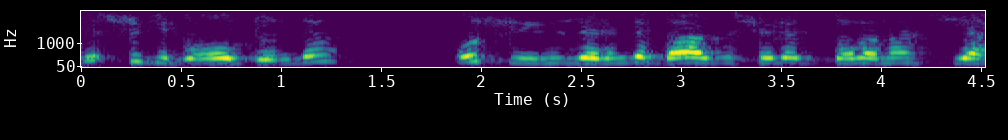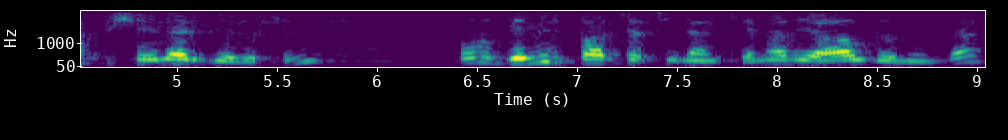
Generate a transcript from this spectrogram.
Ve su gibi olduğunda o suyun üzerinde bazı şöyle dolanan siyah bir şeyler görürsünüz. Onu demir parçasıyla kenarıya aldığınızda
